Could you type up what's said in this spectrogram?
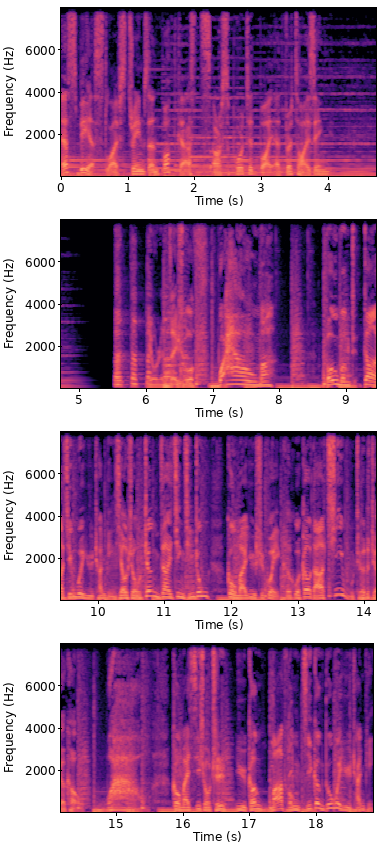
SBS live streams and podcasts are supported by advertising. 有人在说“哇哦”吗？Beaumont 大型卫浴产品销售正在进行中，购买浴室柜可获高达七五折的折扣。哇哦！购买洗手池、浴缸、马桶及更多卫浴产品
